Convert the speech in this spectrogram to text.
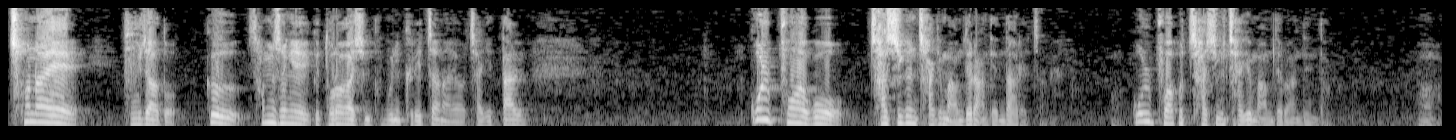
천하의 부자도 그 삼성에 그 돌아가신 그분이 그랬잖아요. 자기 딸 골프하고 자식은 자기 마음대로 안 된다 그랬잖아요. 어, 골프하고 자식은 자기 마음대로 안 된다고. 어.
